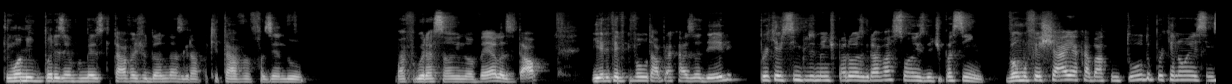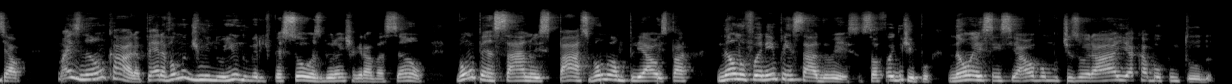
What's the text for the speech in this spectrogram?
Tem um amigo, por exemplo, mesmo que estava ajudando nas gra... que estava fazendo uma figuração em novelas e tal, e ele teve que voltar para casa dele porque ele simplesmente parou as gravações do tipo assim, vamos fechar e acabar com tudo porque não é essencial. Mas não, cara, pera, vamos diminuir o número de pessoas durante a gravação, vamos pensar no espaço, vamos ampliar o espaço. Não, não foi nem pensado isso. Só foi do tipo, não é essencial, vamos tesourar e acabou com tudo.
